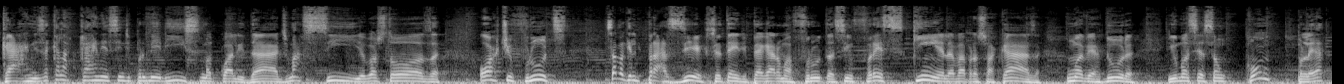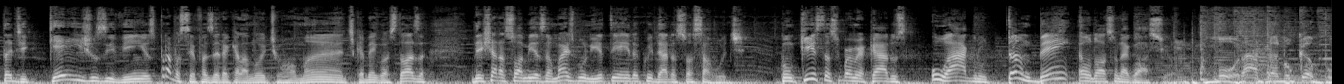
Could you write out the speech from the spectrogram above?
carnes, aquela carne assim de primeiríssima qualidade, macia, gostosa, hortifrutis Sabe aquele prazer que você tem de pegar uma fruta assim fresquinha e levar para sua casa, uma verdura e uma sessão completa de queijos e vinhos para você fazer aquela noite romântica, bem gostosa, deixar a sua mesa mais bonita e ainda cuidar da sua saúde. Conquista supermercados, o agro também é o nosso negócio. Morada no campo.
